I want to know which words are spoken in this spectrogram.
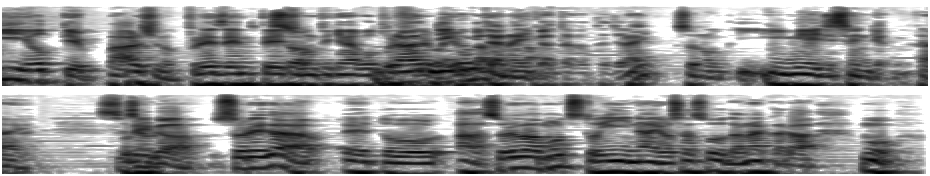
いいよっていう、まあ、ある種のプレゼンテーション的なことをブランディングみたいな言い方だったじゃない？そのイメージ戦略みたいな。はい。それが、それが、えっ、と、あ、それは持つといいな、良さそうだなから、もう、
